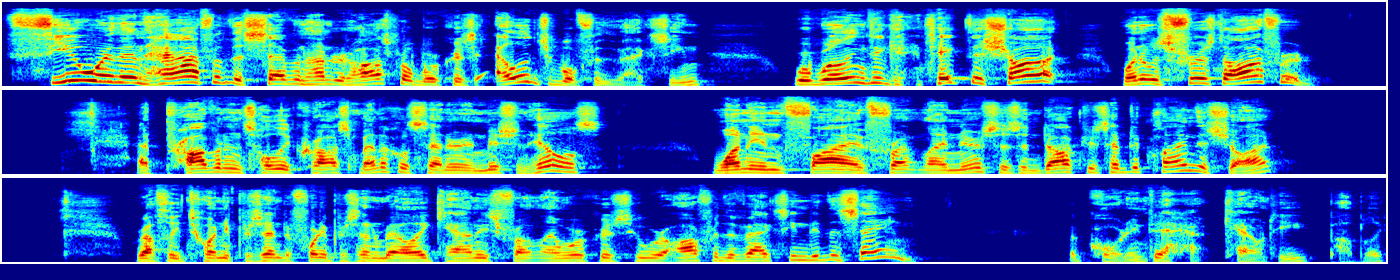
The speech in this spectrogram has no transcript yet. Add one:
fewer than half of the 700 hospital workers eligible for the vaccine were willing to take the shot when it was first offered. At Providence Holy Cross Medical Center in Mission Hills, one in five frontline nurses and doctors have declined the shot Roughly 20% to 40% of LA County's frontline workers who were offered the vaccine did the same, according to county public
